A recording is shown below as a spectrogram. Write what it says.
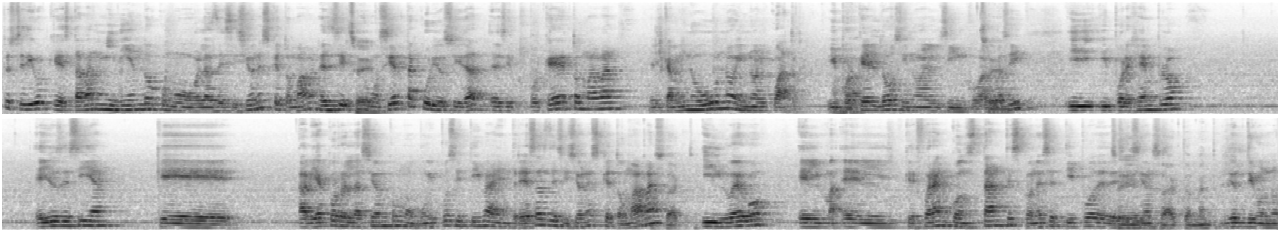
pues te digo que estaban midiendo como las decisiones que tomaban, es decir, como cierta curiosidad, es decir, ¿por qué tomaban el camino 1 y no el 4? ¿Y por qué el 2 y no el 5? Algo así. Y, y, por ejemplo, ellos decían que había correlación como muy positiva entre esas decisiones que tomaban y luego el, el, que fueran constantes con ese tipo de decisiones. Sí, exactamente. Yo digo, no,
